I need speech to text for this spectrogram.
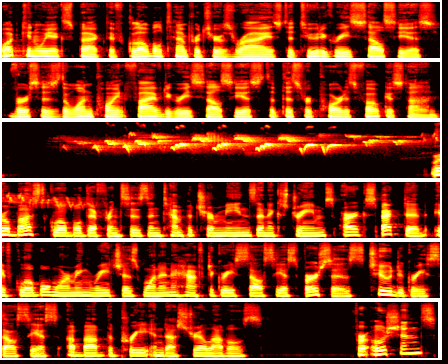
What can we expect if global temperatures rise to 2 degrees Celsius versus the 1.5 degrees Celsius that this report is focused on? Robust global differences in temperature means and extremes are expected if global warming reaches 1.5 degrees Celsius versus 2 degrees Celsius above the pre industrial levels. For oceans,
